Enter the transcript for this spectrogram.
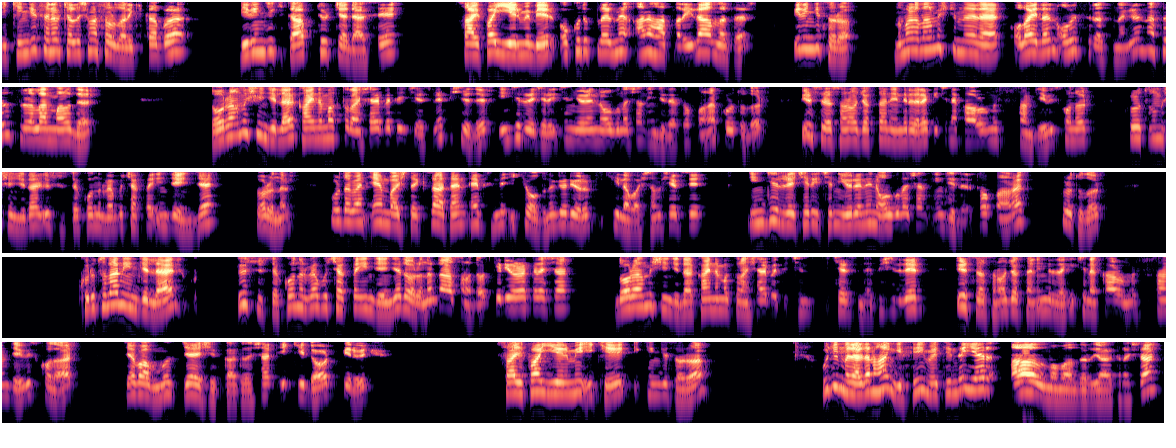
İkinci sınıf çalışma soruları kitabı birinci kitap Türkçe dersi sayfa 21 okuduklarını ana hatlarıyla anlatır. Birinci soru numaralanmış cümleler olayların oluş sırasına göre nasıl sıralanmalıdır? Doğranmış incirler kaynamakta olan şerbetin içerisine pişirilir. İncir reçeli için yörenin olgunlaşan incirler toplanarak kurutulur. Bir süre sonra ocaktan indirilerek içine kavrulmuş susam ceviz konur. Kurutulmuş incirler üst üste konur ve bıçakla ince ince doğranır. Burada ben en baştaki zaten hepsinde 2 olduğunu görüyorum. 2 ile başlamış hepsi. İncir reçeli için yörenin olgunlaşan incirleri toplanarak kurutulur. Kurutulan incirler üst üste konur ve bıçakla ince ince doğranır. Daha sonra 4 geliyor arkadaşlar. Doğranmış incirler kaynamakta olan şerbet için içerisinde pişirilir. Bir süre sonra ocaktan indirilerek içine kavrulmuş susam ceviz konar. Cevabımız C şıkkı arkadaşlar. 2, 4, 1, 3. Sayfa 22. ikinci soru. Bu cümlelerden hangisi metinde yer almamalıdır diyor arkadaşlar.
